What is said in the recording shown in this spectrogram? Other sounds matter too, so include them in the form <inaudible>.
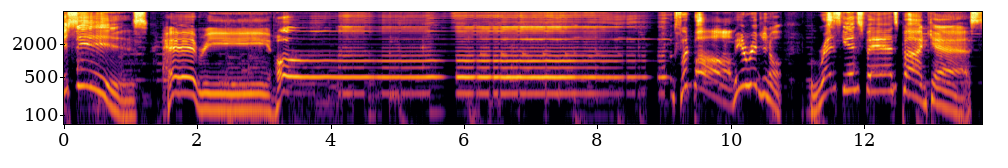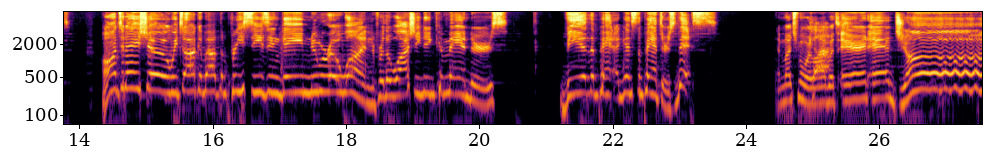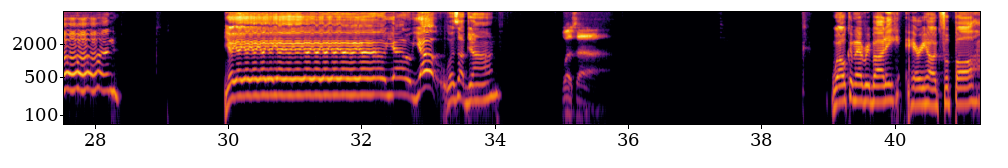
This is Harry Hog Football, the original Redskins fans podcast. On today's show, we talk about the preseason game numero one for the Washington Commanders via the Pan- against the Panthers. This and much more live with Aaron and John. Yo yo yo yo yo yo yo yo yo yo yo yo yo yo yo yo yo. Yo. Yo, yo. What's up, John? was uh Welcome everybody. Harry Hog Football.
